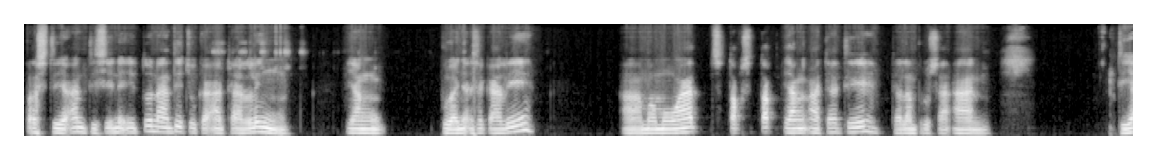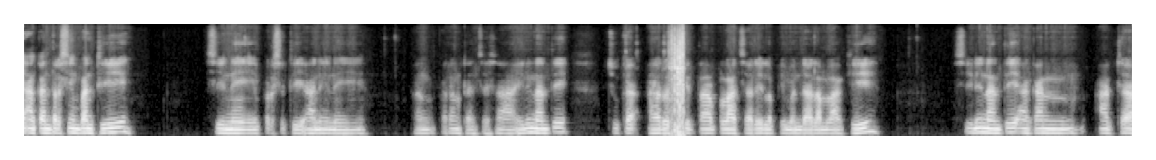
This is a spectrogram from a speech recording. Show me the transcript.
persediaan di sini itu nanti juga ada link yang banyak sekali uh, memuat stok-stok yang ada di dalam perusahaan. Dia akan tersimpan di sini persediaan ini. Barang dan jasa. Ini nanti juga harus kita pelajari lebih mendalam lagi. Sini nanti akan ada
